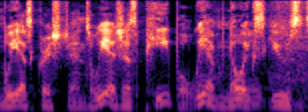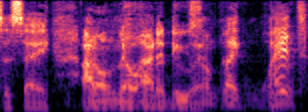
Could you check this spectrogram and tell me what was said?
we as Christians, we as just people, we have no excuse to say, I don't know how to do something. Like what?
